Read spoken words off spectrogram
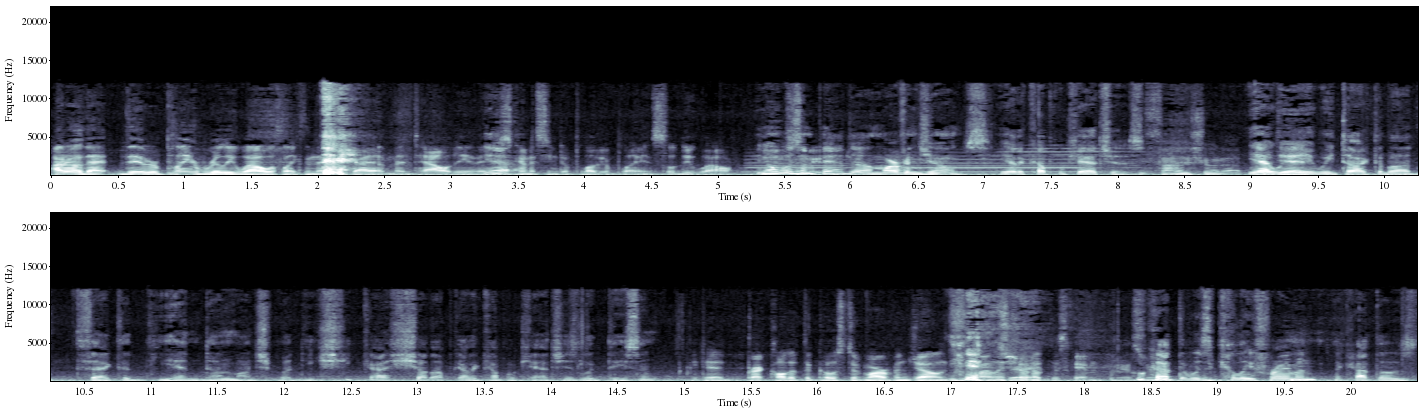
I don't know that they were playing really well with like the next guy up mentality, and they just kind of seemed to plug and play and still do well. You know, it wasn't bad. Uh, Marvin Jones. He had a couple catches. he finally showed up. Yeah, He we did. we talked about the fact that he hadn't done much, but he, he got shut up, got a couple catches, looked decent. He did. Brett called it the ghost of Marvin Jones. He Yeah. finally showed right. up this game. That's Who right. caught that? Was it Kalif Raymond that caught those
